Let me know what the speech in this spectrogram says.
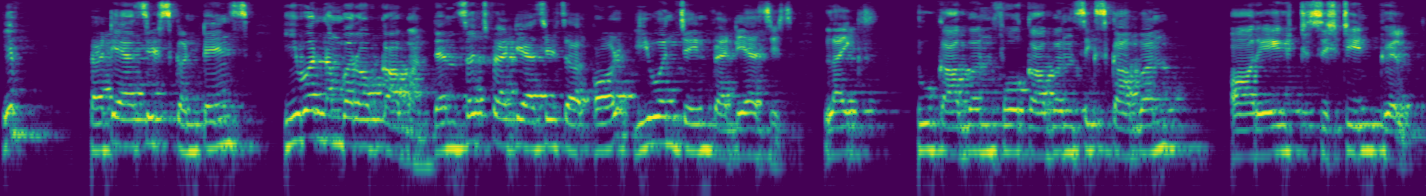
If fatty acids contains even number of carbon. Then such fatty acids are called even chain fatty acids like 2 carbon 4 carbon 6 carbon or 8 16 12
